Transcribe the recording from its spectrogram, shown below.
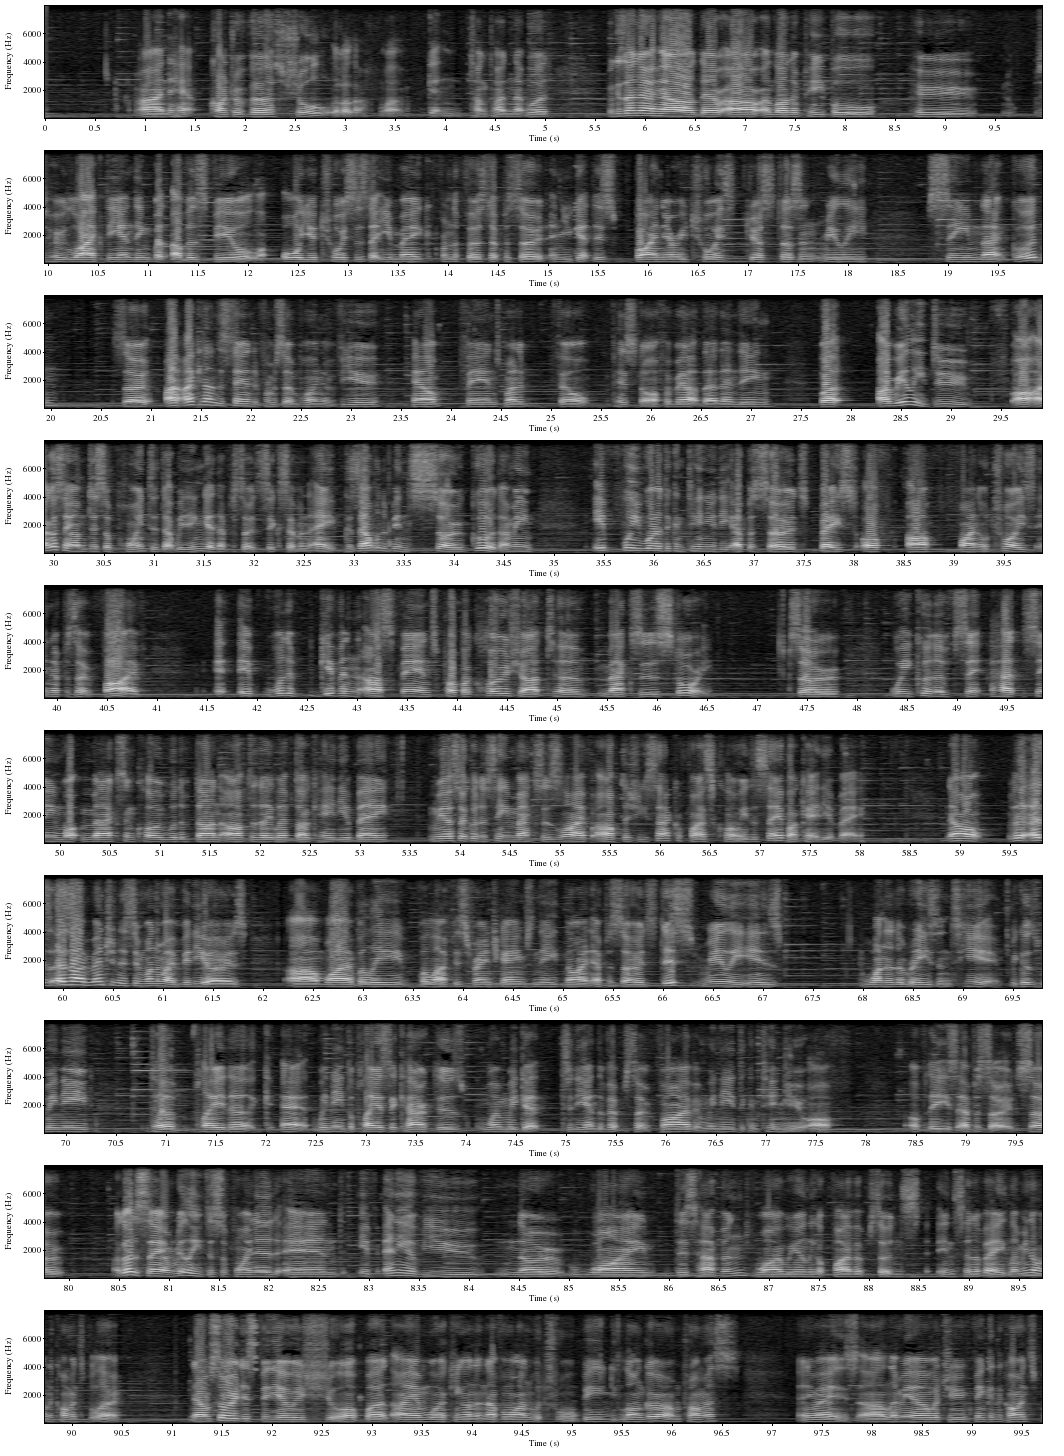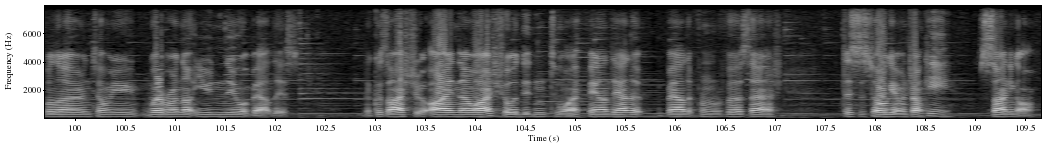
and controversial. Well, getting tongue tied in that word because I know how there are a lot of people who who like the ending, but others feel all your choices that you make from the first episode and you get this binary choice just doesn't really seem that good. So I, I can understand it from a certain point of view how fans might have felt pissed off about that ending, but I really do uh, I gotta say I'm disappointed that we didn't get episode 6, 7, 8 because that would have been so good. I mean, if we were to continue the episodes based off our final choice in episode 5, it, it would have given us fans proper closure to Max's story. So we could have se had seen what Max and Chloe would have done after they left Arcadia Bay. We also could have seen Max's life after she sacrificed Chloe to save Arcadia Bay. Now, as, as I mentioned this in one of my videos, um, why I believe the Life is Strange games need 9 episodes, this really is one of the reasons here, because we need to play the, uh, we need to play as the characters when we get to the end of episode 5, and we need to continue off of these episodes, so I gotta say I'm really disappointed, and if any of you know why this happened, why we only got 5 episodes instead of 8, let me know in the comments below. Now, I'm sorry this video is short, but I am working on another one, which will be longer, I promise. Anyways, uh, let me know what you think in the comments below, and tell me whether or not you knew about this. Because I sure, I know I sure didn't until I found out about it from Reverse Ash. This is Total Gamer Junkie, signing off.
